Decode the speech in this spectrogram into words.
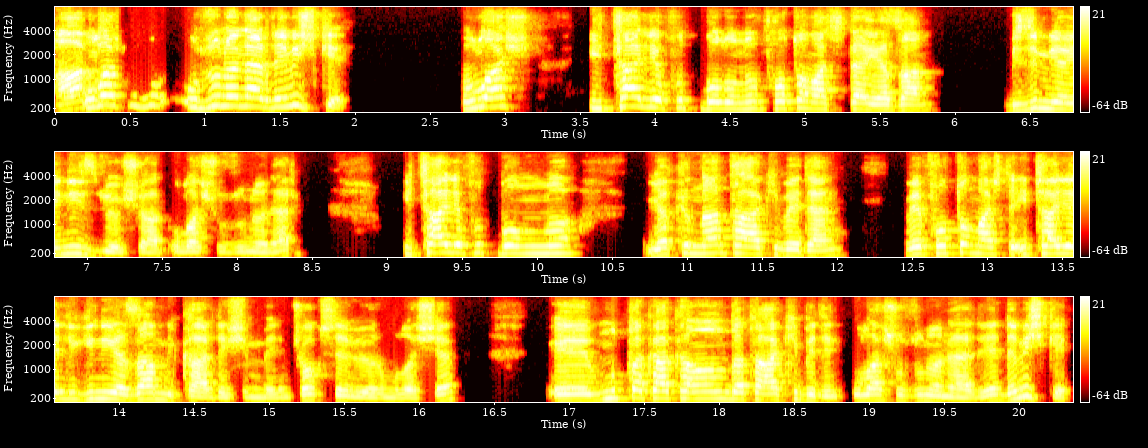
Abi Ulaş Uzun Öner demiş ki Ulaş İtalya futbolunu foto maçta yazan bizim yayını izliyor şu an Ulaş Uzun Öner. İtalya futbolunu yakından takip eden ve foto maçta İtalya ligini yazan bir kardeşim benim. Çok seviyorum Ulaş'ı. Ee, mutlaka kanalını da takip edin Ulaş Uzun Öner diye. Demiş ki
